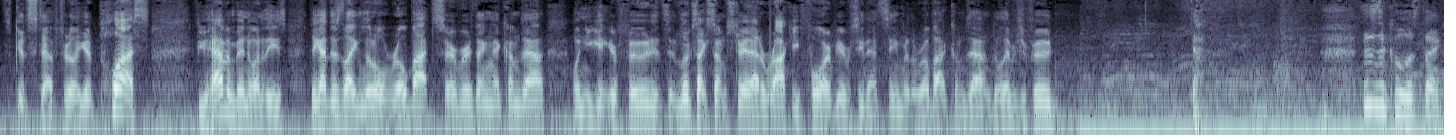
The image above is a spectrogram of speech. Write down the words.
it's good stuff. It's really good. Plus, if you haven't been to one of these, they got this like little robot server thing that comes out when you get your food. It looks like something straight out of Rocky Four. Have you ever seen that scene where the robot comes out and delivers your food? this is the coolest thing.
